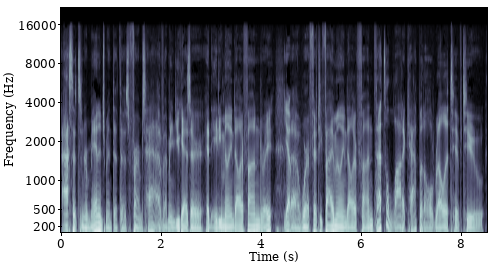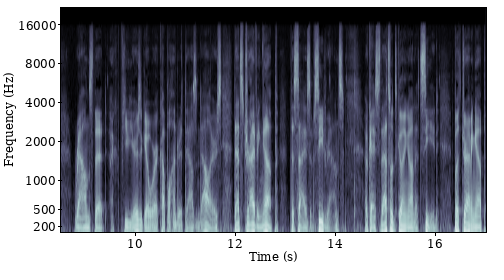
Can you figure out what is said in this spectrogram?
assets under management that those firms have. I mean, you guys are an $80 million fund, right? Yep. Uh, we're a $55 million fund. That's a lot of capital relative to rounds that a few years ago were a couple hundred thousand dollars. That's driving up the size of seed rounds. Okay, so that's what's going on at seed, both driving up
